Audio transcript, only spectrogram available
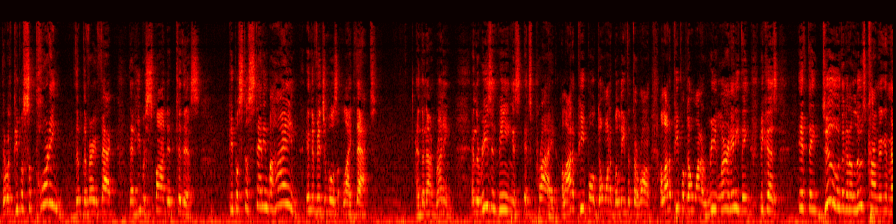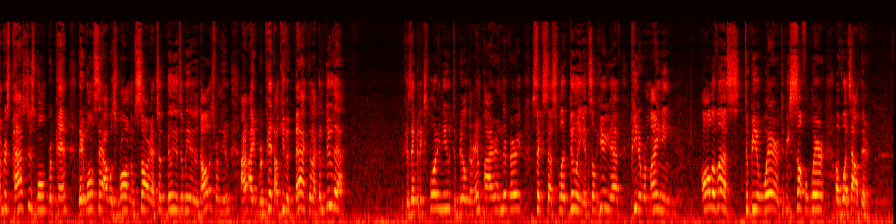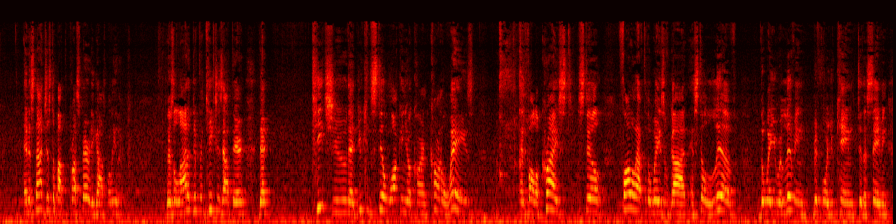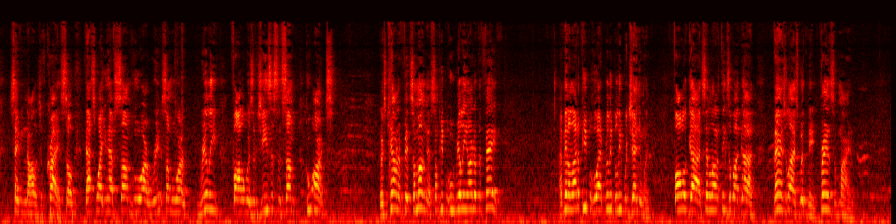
There were people supporting the, the very fact that he responded to this. People still standing behind individuals like that. And they're not running. And the reason being is it's pride. A lot of people don't want to believe that they're wrong. A lot of people don't want to relearn anything because if they do, they're going to lose congregant members. Pastors won't repent. They won't say, I was wrong. I'm sorry. I took millions and millions of dollars from you. I, I repent. I'll give it back. They're not going to do that because they've been exploiting you to build their empire and they're very successful at doing it. So here you have Peter reminding all of us to be aware, to be self aware of what's out there. And it's not just about the prosperity gospel either. There's a lot of different teachings out there that teach you that you can still walk in your carnal ways and follow Christ, still follow after the ways of God, and still live the way you were living before you came to the saving saving knowledge of Christ. So that's why you have some who are re- some who are really followers of Jesus and some who aren't. There's counterfeits among us, some people who really aren't of the faith. I've met a lot of people who I really believe were genuine, followed God, said a lot of things about God, evangelized with me, friends of mine.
